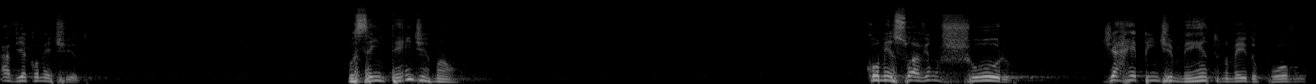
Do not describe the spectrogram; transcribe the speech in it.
havia cometido. Você entende, irmão? Começou a haver um choro de arrependimento no meio do povo.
